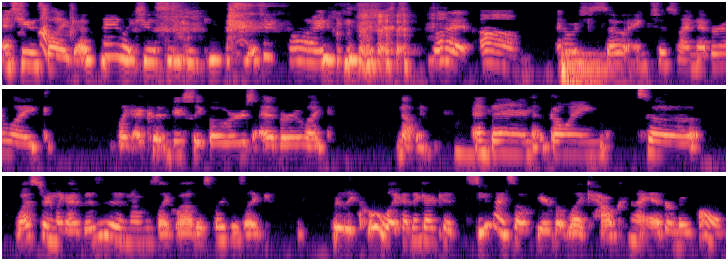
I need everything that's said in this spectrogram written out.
And she was like, okay, like she was like, okay, fine. but um, and I was just so anxious, and I never like like I couldn't do sleepovers ever, like nothing. And then going to Western, like I visited, and I was like, wow, this place is like really cool. Like I think I could see myself here, but like, how can I ever move home?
